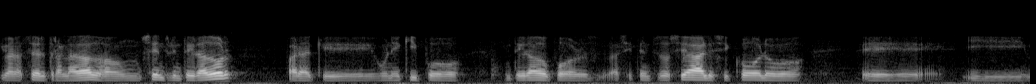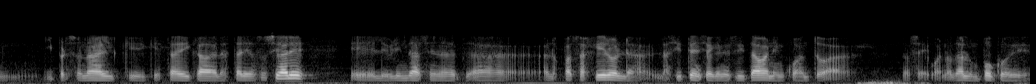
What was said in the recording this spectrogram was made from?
iban a ser trasladados a un centro integrador para que un equipo integrado por asistentes sociales, psicólogos y y personal que, está dedicada a las tareas sociales eh, le brindasen a, los pasajeros la, asistencia que necesitaban en cuanto a, no sé, bueno, darle un poco de,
